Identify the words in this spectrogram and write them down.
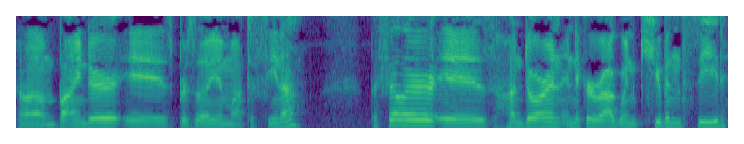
Um, binder is Brazilian Matafina. The filler is Honduran and Nicaraguan Cuban seed.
